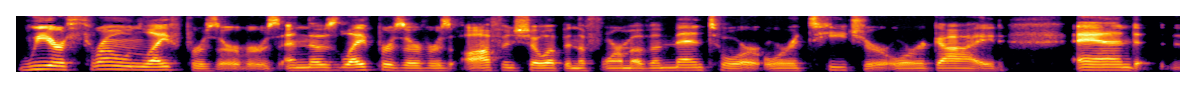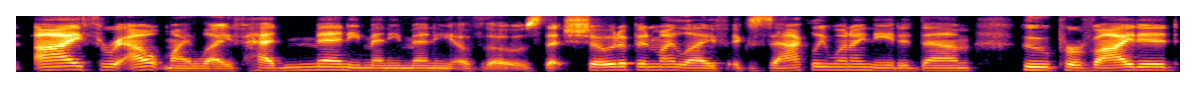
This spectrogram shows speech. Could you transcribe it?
we are thrown life preservers, and those life preservers often show up in the form of a mentor or a teacher or a guide. And I, throughout my life, had many, many, many of those that showed up in my life exactly when I needed them, who provided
